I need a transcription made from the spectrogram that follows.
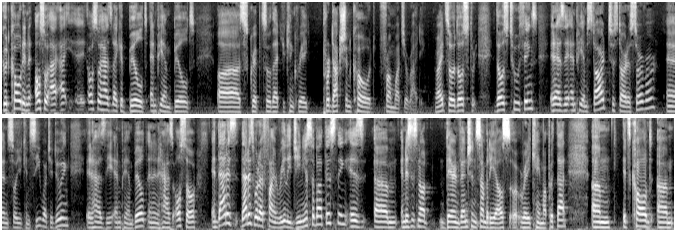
good code. And also, I, I, it also has like a build npm build uh, script so that you can create production code from what you're writing. Right. So those three, those two things. It has the npm start to start a server, and so you can see what you're doing. It has the npm build, and it has also, and that is that is what I find really genius about this thing is, um, and this is not their invention. Somebody else already came up with that. Um, it's called um,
